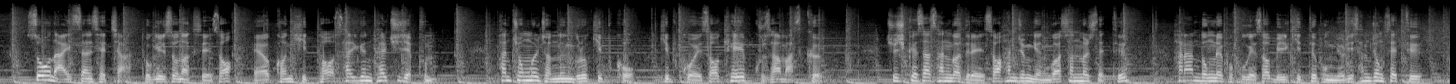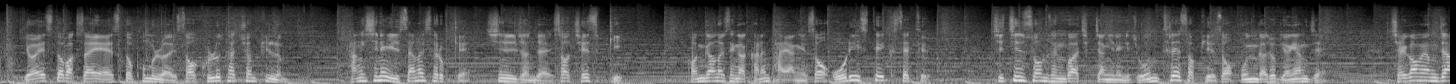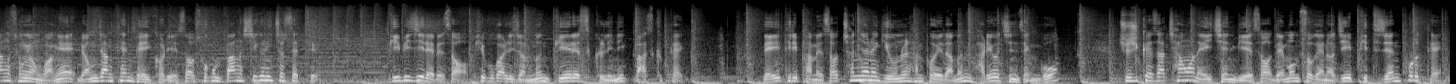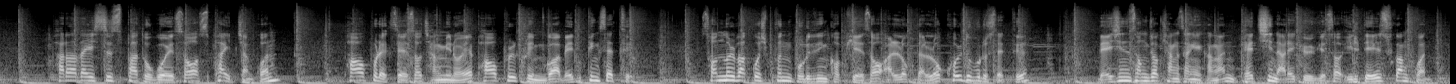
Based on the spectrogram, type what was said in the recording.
소 나이산 세차 독일 소낙스에서 에어컨 히터 살균 탈취 제품 판촉물 전문 그룹 기프코 기프코에서 KF94 마스크 주식회사 산과들레에서 한줌견과 선물 세트 하남 동네 복국에서 밀키트 복요리 3종 세트 여에스더 박사의 에스더 포뮬러에서 글루타치온 필름 당신의 일상을 새롭게 신일전자에서 제습기 건강을 생각하는 다향에서 오리 스테이크 세트 지친 수험생과 직장인에게 좋은 트레서피에서 온가족 영양제 제과 명장 송영광의 명장텐 베이커리에서 소금빵 시그니처 세트. BBG랩에서 피부관리 전문 BLS 클리닉 마스크팩. 네이트리팜에서 천년의 기운을 한 포에 담은 발효 진생고. 주식회사 창원 H&B에서 내 몸속 에너지 비트젠 포르테. 파라다이스 스파 도고에서 스파 입장권. 파워풀 엑스에서 장민호의 파워풀 크림과 매디핑 세트. 선물 받고 싶은 보르딘 커피에서 알록달록 콜드브루 세트. 내신 성적 향상에 강한 배치 나래 교육에서 일대일 수강권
